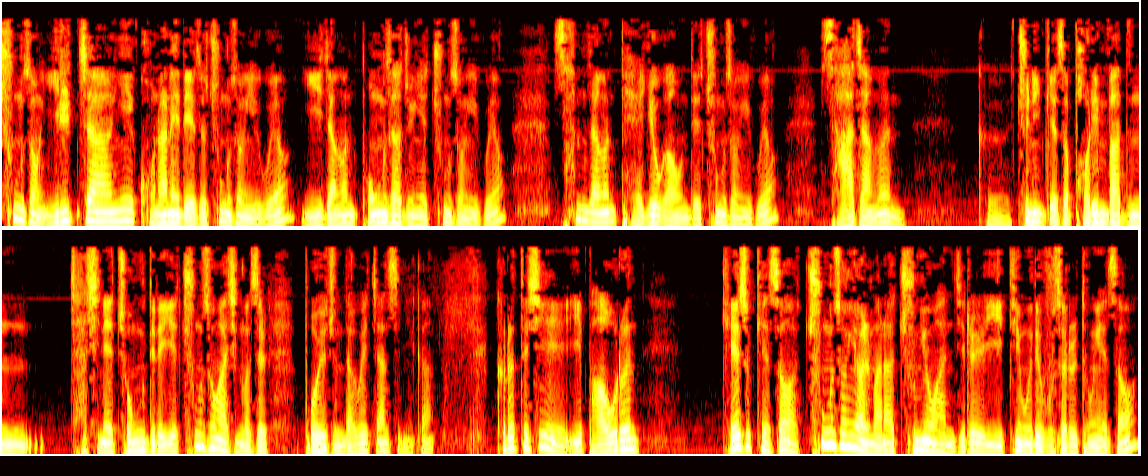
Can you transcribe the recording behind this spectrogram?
충성 1장이 고난에 대해서 충성이고요. 2장은 봉사 중에 충성이고요. 3장은 배교 가운데 충성이고요. 4장은 그 주님께서 버림받은 자신의 종들에게 충성하신 것을 보여준다고 했지 않습니까? 그렇듯이 이 바울은 계속해서 충성이 얼마나 중요한지를 이 디모데 후서를 통해서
